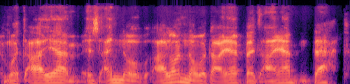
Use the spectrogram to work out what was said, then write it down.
what I am is unknowable. I don't know what I am, but I am that.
